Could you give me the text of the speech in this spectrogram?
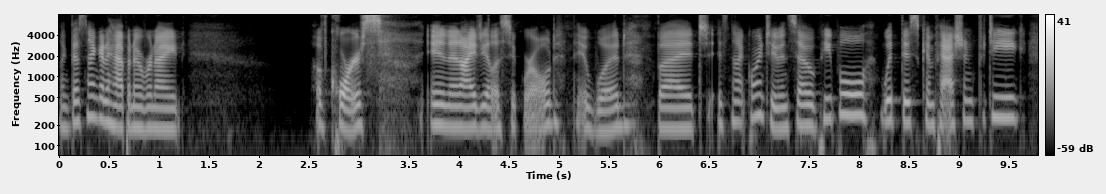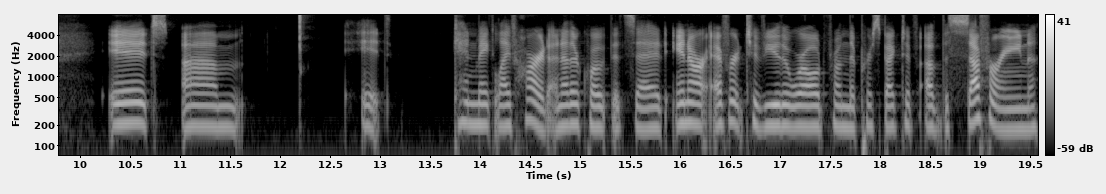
Like that's not going to happen overnight. Of course, in an idealistic world, it would, but it's not going to. And so, people with this compassion fatigue, it um, it can make life hard. Another quote that said, "In our effort to view the world from the perspective of the suffering,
